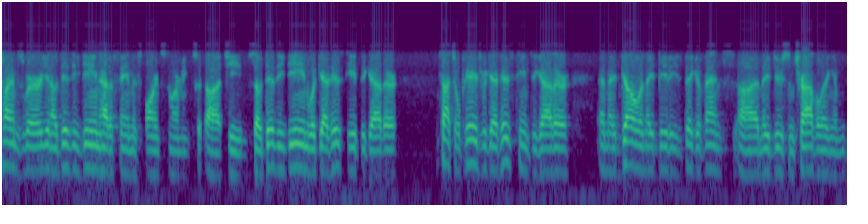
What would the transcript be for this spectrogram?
times where you know Dizzy Dean had a famous barnstorming uh, team. So Dizzy Dean would get his team together, Satchel Paige would get his team together, and they'd go and they'd be these big events uh, and they'd do some traveling and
